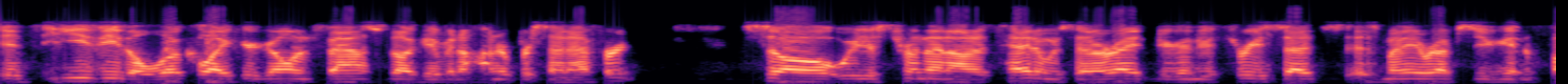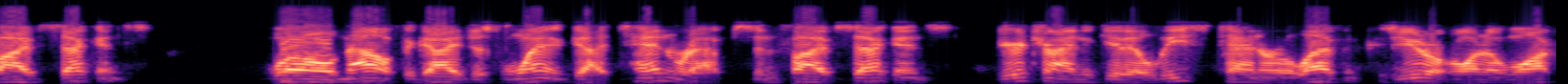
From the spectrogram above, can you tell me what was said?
it's easy to look like you're going fast without giving 100% effort. So we just turned that on its head and we said, all right, you're going to do three sets, as many reps as you get in five seconds. Well, now if the guy just went and got 10 reps in five seconds, you're trying to get at least 10 or 11 because you don't want to walk,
